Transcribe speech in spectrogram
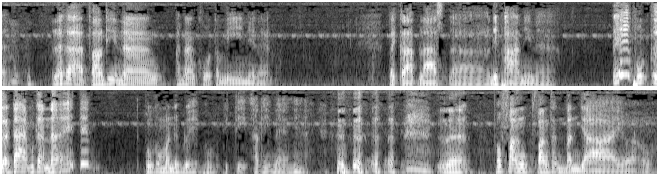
นะแล้วก็ตอนที่นางพระนางโคตมีเนี่ยนะ ไปกราบลาเอ่อนิพพานนี่นะฮะเอ๊ะผมเกิดได้เหมือนกันนะเอ๊ะแต่ผมก็มานึกดูเอ๊ะผมปิติอะไรแน่เนี่ยนะเพราะฟังฟังท่านบรรยายว่าโอ้โห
